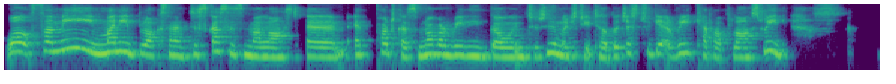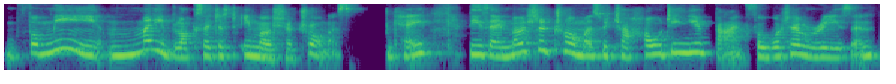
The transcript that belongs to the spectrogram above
Well, for me, money blocks, and I've discussed this in my last um, podcast. I'm not going to really go into too much detail, but just to get a recap of last week, for me, money blocks are just emotional traumas. Okay. These are emotional traumas which are holding you back for whatever reason.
